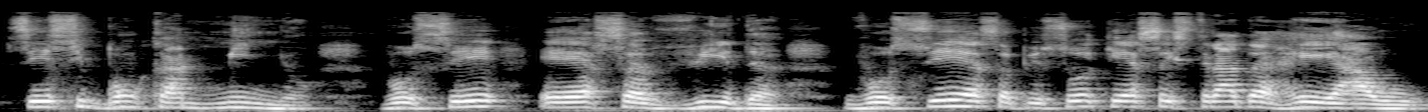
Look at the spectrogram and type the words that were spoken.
ser esse bom caminho. Você é essa vida, você é essa pessoa que é essa estrada real,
